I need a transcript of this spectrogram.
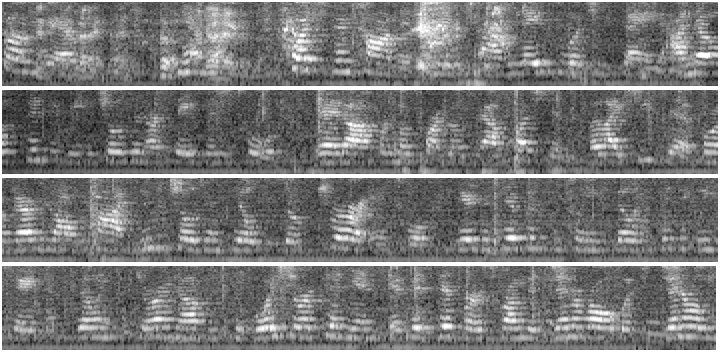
saw me there. Go ahead, Linda. Question, comment, is uh, related to what she's saying. I know physically the children are safe in school. That, uh, for the most part, goes without question. But like she said, for a very long time, do the children feel secure in school? There's a difference between feeling physically safe and feeling secure enough to voice your opinion if it differs from the general, what's generally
